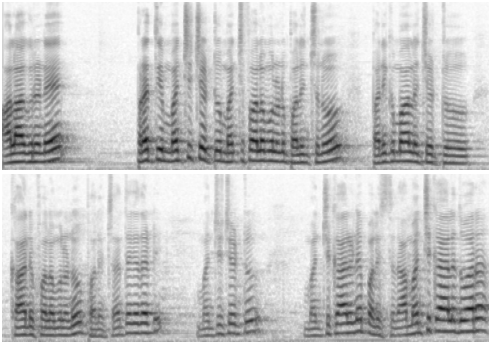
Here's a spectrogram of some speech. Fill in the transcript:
అలాగుననే ప్రతి మంచి చెట్టు మంచి ఫలములను ఫలించును పనికిమాల చెట్టు కాని ఫలములను ఫలించు అంతే కదండి? మంచి చెట్టు మంచి కాయలనే ఫలిస్తుంది. ఆ మంచి కాయల ద్వారా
